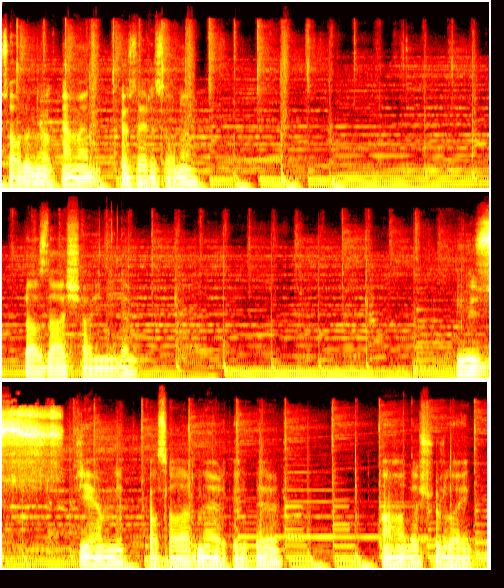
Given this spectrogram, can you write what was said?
Sorun yok hemen çözeriz onu. Biraz daha aşağı inelim. 100 GM'lik kasalar neredeydi? Aha da şuradaydı.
